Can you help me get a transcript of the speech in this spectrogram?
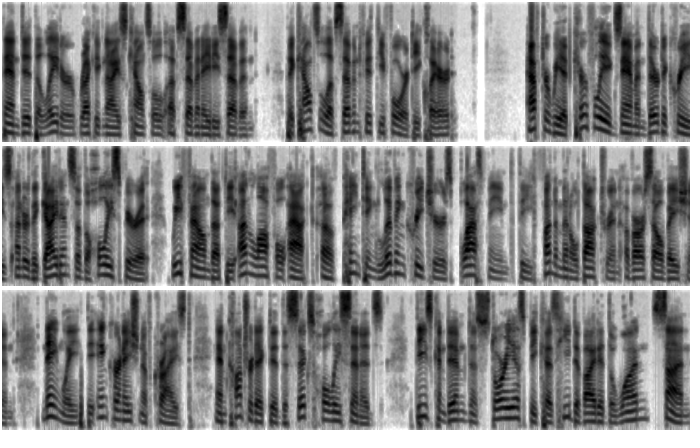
than did the later recognized Council of 787. The Council of 754 declared after we had carefully examined their decrees under the guidance of the Holy Spirit, we found that the unlawful act of painting living creatures blasphemed the fundamental doctrine of our salvation, namely, the incarnation of Christ, and contradicted the six holy synods. These condemned Nestorius because he divided the one Son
